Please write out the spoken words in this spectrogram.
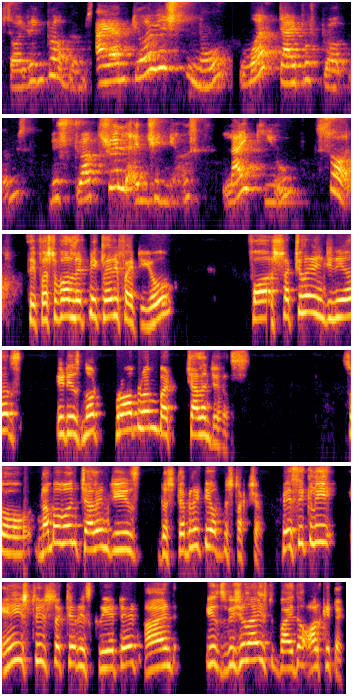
solving problems. I am curious to know what type of problems do structural engineers like you solve? See, first of all, let me clarify to you. For structural engineers, it is not problem but challenges. So, number one challenge is the stability of the structure. Basically, any steel structure is created and is visualized by the architect.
